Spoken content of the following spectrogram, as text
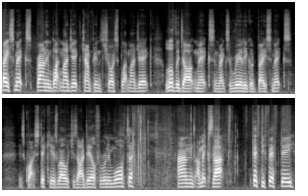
Base mix, Browning Black Magic, Champion's Choice Black Magic. Lovely dark mix and makes a really good base mix. It's quite sticky as well, which is ideal for running water. And I mix that 50-50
